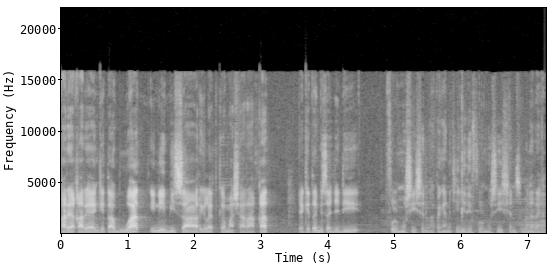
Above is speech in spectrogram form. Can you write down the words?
karya-karya yang kita buat ini bisa relate ke masyarakat ya kita bisa jadi full musician lah. Pengennya sih jadi full musician sebenarnya.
